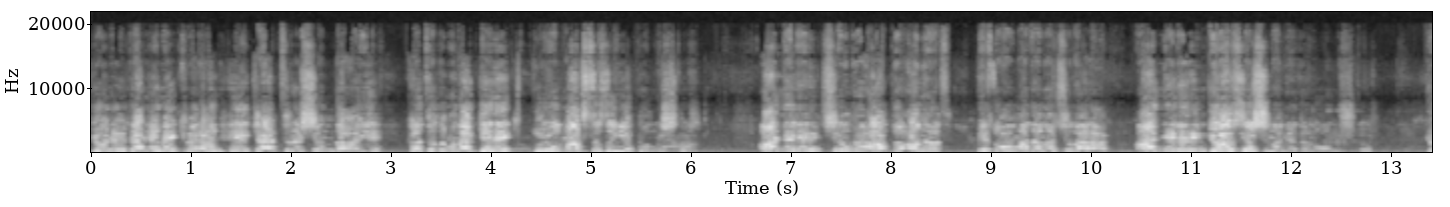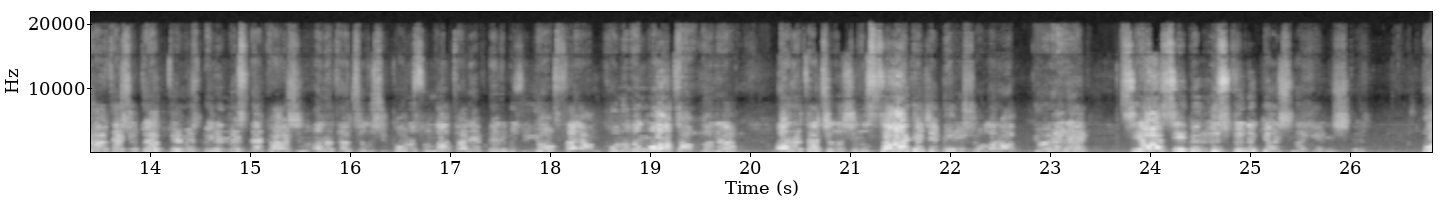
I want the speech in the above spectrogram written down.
gönülden emek veren heykel tıraşın dahi katılımına gerek duyulmaksızın yapılmıştır. Annelerin çığlığı adlı anıt biz olmadan açılarak annelerin gözyaşına neden olmuştur. Gözyaşı döktüğümüz bilinmesine karşın anıt açılışı konusunda taleplerimizi yok sayan konunun muhatapları anıt açılışını sadece bir iş olarak görerek siyasi bir üstünlük yarışına girmiştir. Bu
